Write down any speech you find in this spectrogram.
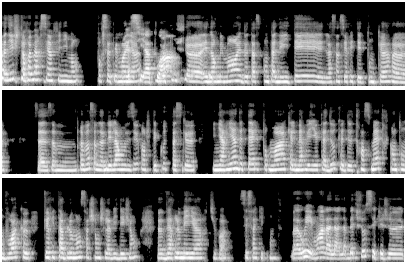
Fanny, je te remercie infiniment pour ce témoignage. Merci à toi. me touche euh, énormément et de ta spontanéité et de la sincérité de ton cœur. Euh, ça, vraiment, ça me donne des larmes aux yeux quand je t'écoute parce que il n'y a rien de tel pour moi, quel merveilleux cadeau que de transmettre quand on voit que véritablement ça change la vie des gens euh, vers le meilleur, tu vois. C'est ça qui compte. Bah oui, moi, la, la, la belle chose, c'est que je,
